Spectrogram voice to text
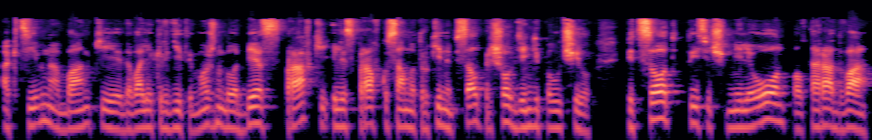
активно банки давали кредиты. Можно было без справки или справку сам от руки написал, пришел, деньги получил. 500 тысяч, миллион, полтора-два.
